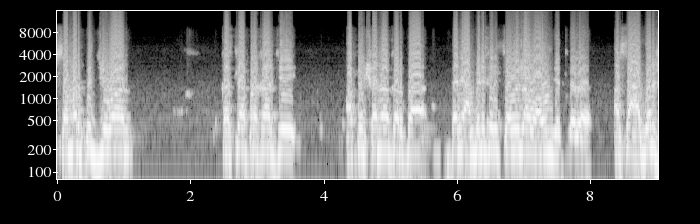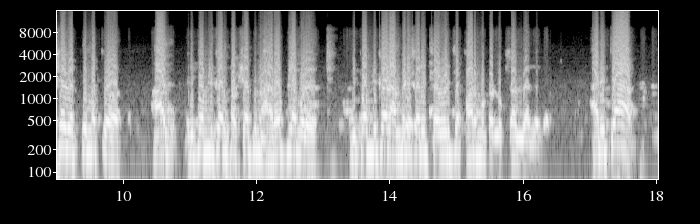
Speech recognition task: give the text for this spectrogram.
समर्पित जीवन कसल्या प्रकारची अपेक्षा न करता त्यांनी आंबेडकरी चळवळीला वाहून घेतलेलं असं आदर्श व्यक्तिमत्व आज रिपब्लिकन पक्षातून हरपल्यामुळे रिपब्लिकन आंबेडकरी चळवळीचं फार मोठं नुकसान झालेलं आहे. आणि त्या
